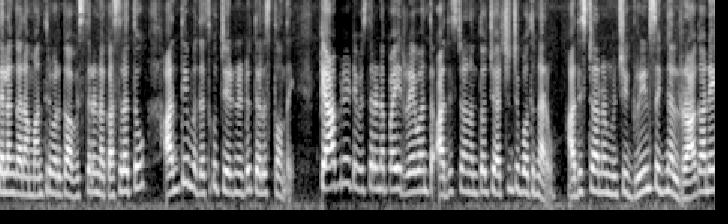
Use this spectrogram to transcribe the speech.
తెలంగాణ మంత్రివర్గ విస్తరణ కసరత్తు అంతిమ దశకు చేరినట్టు తెలుస్తోంది. కేబినెట్ విస్తరణపై రేవంత్ అధిష్టానంతో చర్చించబోతున్నారు. అధిష్టానం నుంచి గ్రీన్ సిగ్నల్ రాగానే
